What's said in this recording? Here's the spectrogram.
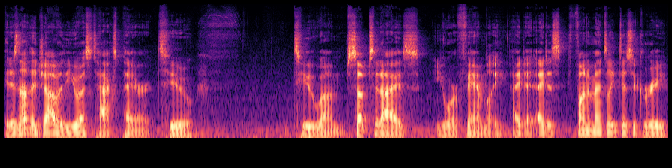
It is not the job of the U.S. taxpayer to to um, subsidize your family. I, I just fundamentally disagree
